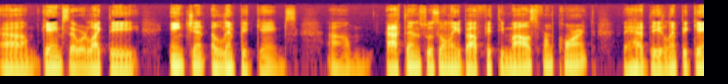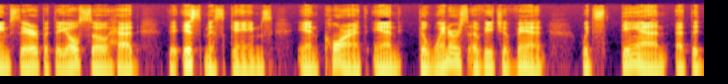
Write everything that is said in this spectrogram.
um, games that were like the ancient Olympic Games. Um, Athens was only about 50 miles from Corinth. They had the Olympic Games there, but they also had the Isthmus Games in Corinth. And the winners of each event would stand at the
